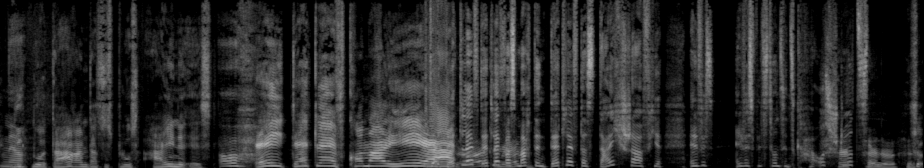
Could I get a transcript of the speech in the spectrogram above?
Ja. Liegt nur daran, dass es bloß eine ist. Oh. Ey, Detlef, komm mal her. Der Detlef, Detlef, was macht denn Detlef das Deichschaf hier? Elvis, Elvis, willst du uns ins Chaos stürzen? So,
